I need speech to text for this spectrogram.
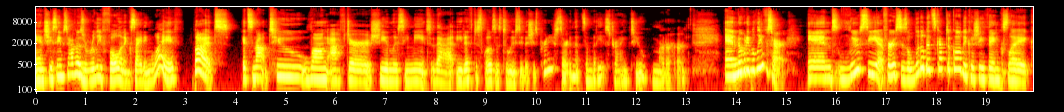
And she seems to have this really full and exciting life, but it's not too long after she and Lucy meet that Edith discloses to Lucy that she's pretty certain that somebody is trying to murder her. And nobody believes her. And Lucy at first is a little bit skeptical because she thinks, like,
